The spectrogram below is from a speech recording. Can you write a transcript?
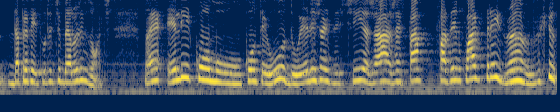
da Prefeitura de Belo Horizonte. É? Ele, como conteúdo, ele já existia, já, já está fazendo quase três anos que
